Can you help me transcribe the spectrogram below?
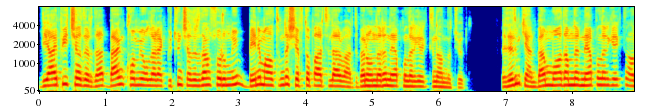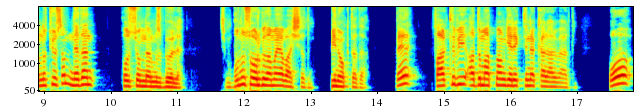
VIP çadırda ben komi olarak bütün çadırdan sorumluyum. Benim altımda şefto partiler vardı. Ben onlara ne yapmaları gerektiğini anlatıyordum. Ve dedim ki yani ben bu adamlara ne yapmaları gerektiğini anlatıyorsam neden pozisyonlarımız böyle? Şimdi bunu sorgulamaya başladım bir noktada. Ve farklı bir adım atmam gerektiğine karar verdim. O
